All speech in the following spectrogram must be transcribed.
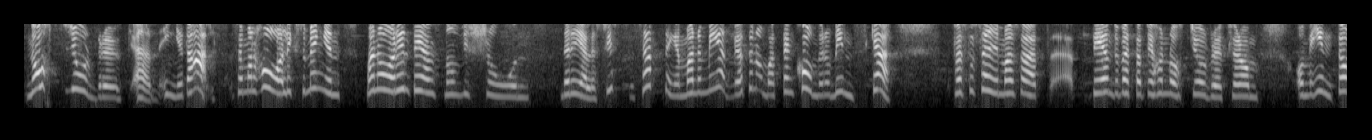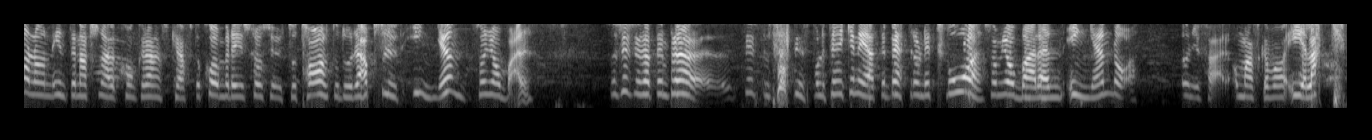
något jordbruk än inget alls. Så man har liksom ingen, man har inte ens någon vision när det gäller sysselsättningen. Man är medveten om att den kommer att minska. Fast så säger man så att, det är ändå bättre att vi har något jordbruk för om, om vi inte har någon internationell konkurrenskraft då kommer det ju slås ut totalt och då är det absolut ingen som jobbar. Så sysselsättning, eh, sysselsättningspolitiken är att det är bättre om det är två som jobbar än ingen då ungefär, om man ska vara elak.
